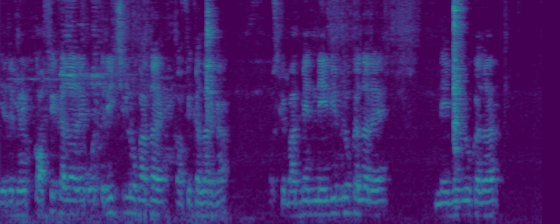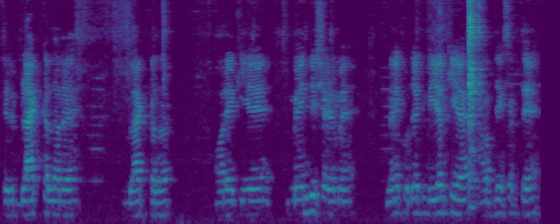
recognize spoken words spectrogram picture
ये देखो एक कॉफ़ी कलर है, बहुत रिच लुक आता है कॉफ़ी कलर का। उसके बाद में नेवी ब्लू कलर है नेवी ब्लू कलर फिर ब्लैक कलर है ब्लैक कलर और एक ये मेहंदी शेड में मैंने खुद एक वियर किया है, आप देख सकते हैं।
